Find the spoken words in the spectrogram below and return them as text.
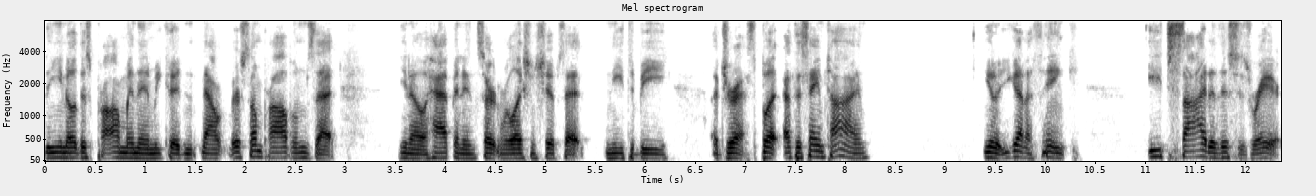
you know this problem, and then we couldn't. Now, there's some problems that you know happen in certain relationships that need to be addressed, but at the same time, you know, you got to think each side of this is rare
